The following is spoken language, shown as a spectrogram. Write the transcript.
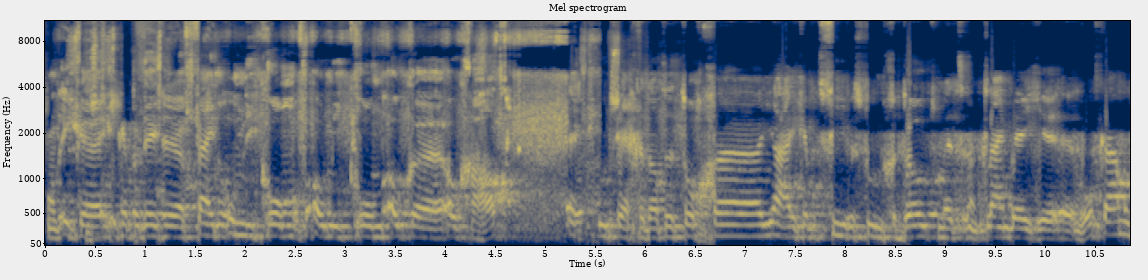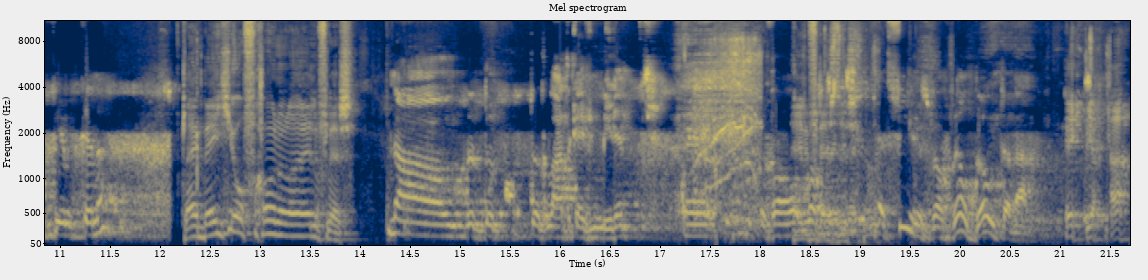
Want ik, eh, ik heb deze fijne Omicron of Omicron ook, ook gehad. Ik moet zeggen dat het toch, eh, ja, ik heb het virus toen gedood met een klein beetje eh wodka, moet ik eerlijk bekennen. Klein beetje of gewoon een hele fles? Nou, dat, dat, dat laat ik even midden. Eh, in ieder geval het, dus. het virus was wel dood daarna. Ja,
